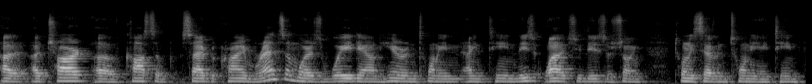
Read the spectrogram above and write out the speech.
a, a, chart of cost of cybercrime. Ransomware is way down here in 2019. These, well, actually, these are showing 27, 2018.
